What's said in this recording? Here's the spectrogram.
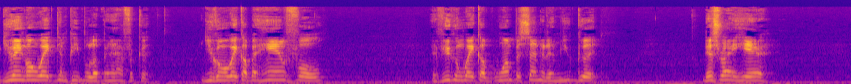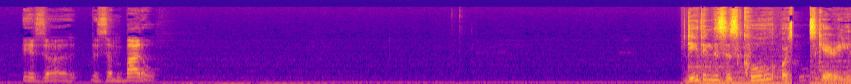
You ain't gonna wake them people up in Africa. You're gonna wake up a handful. If you can wake up 1% of them, you good. This right here is uh, the Zimbato. Do you think this is cool or scary?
